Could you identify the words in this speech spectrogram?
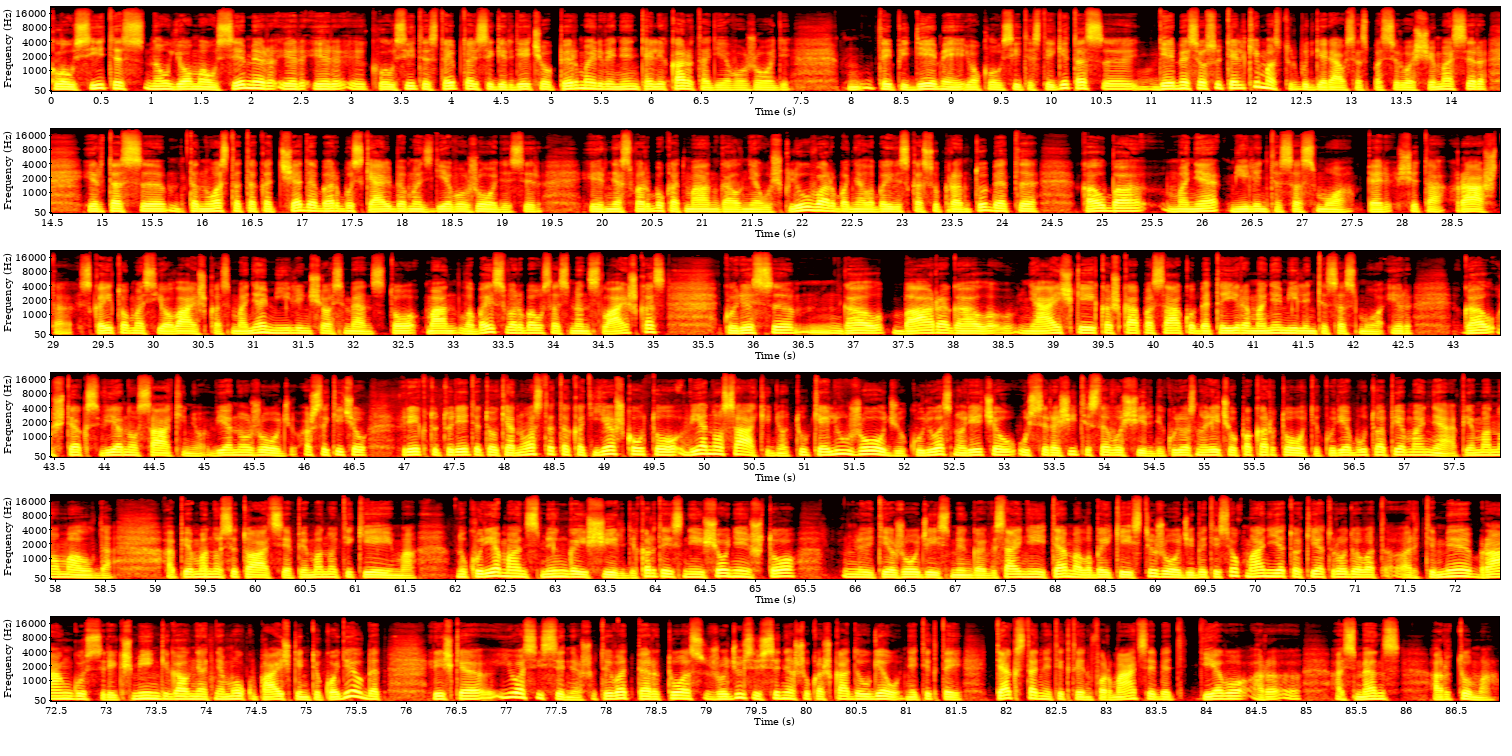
klausytis naujom ausim ir, ir, ir klausytis taip, tarsi girdėčiau pirmą ir vienintelį kartą Dievo žodį, taip įdėmiai jo klausytis. Taigi tas dėmesys dėmesio sutelkimas turbūt geriausias pasiruošimas ir, ir tas, ta nuostata, kad čia dabar bus kelbiamas Dievo žodis. Ir, ir nesvarbu, kad man gal neužkliūva arba nelabai viską suprantu, bet kalba mane mylintis asmuo per šitą raštą, skaitomas jo laiškas, mane mylinčios mens, to man labai svarbaus asmens laiškas, kuris gal bara, gal neaiškiai kažką pasako, bet tai yra mane mylintis asmuo. Ir gal užteks vieno sakinio, vieno žodžio. Aš sakyčiau, reiktų turėti tokią nuostatą, kad ieškau to vieno sakinio, tų kelių žodžių, kuriuos norėčiau užsirašyti savo širdį, kuriuos norėčiau pakartoti, kurie būtų apie mane, apie mano maldą, apie mano situaciją, apie mano tikėjimą, nu kurie man sminga į širdį. Kartais nei iš šio, nei iš to tie žodžiai sminga, visai ne į temą, labai keisti žodžiai, bet tiesiog man jie tokie atrodo vat, artimi, brangus, reikšmingi, gal net nemoku paaiškinti kodėl, bet reiškia, juos įsinešu. Tai vad per tuos žodžius išsinešu kažką daugiau, ne tik tai tekstą, ne tik tai informaciją, bet Dievo ar asmens artumą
